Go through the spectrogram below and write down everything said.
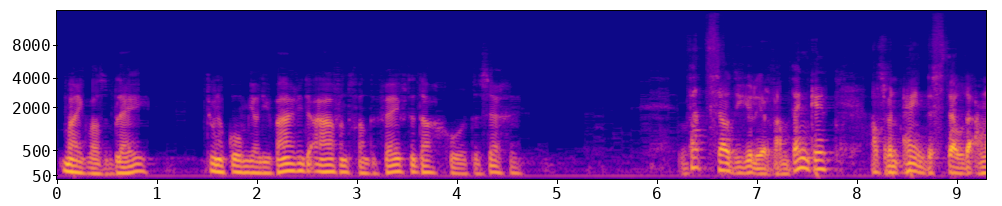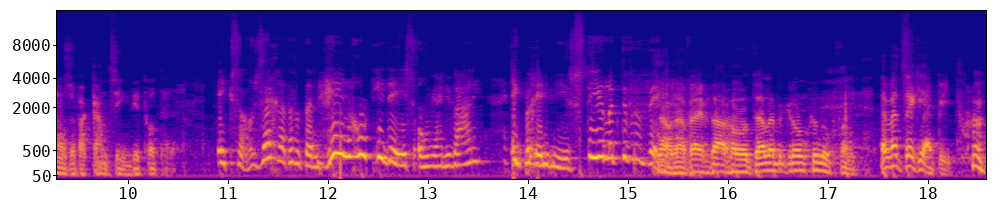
Maar ik was blij toen ik om januari de avond van de vijfde dag hoorde zeggen... Wat zouden jullie ervan denken als we een einde stelden aan onze vakantie in dit hotel? Ik zou zeggen dat het een heel goed idee is, oom Januari. Ik begin hier stierlijk te vervelen. Nou, na vijf dagen hotel heb ik er ook genoeg van. En wat zeg jij, Piet?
